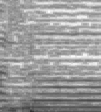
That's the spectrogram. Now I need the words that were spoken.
Passion.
